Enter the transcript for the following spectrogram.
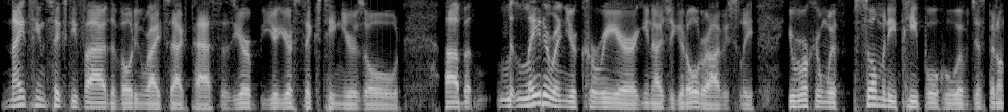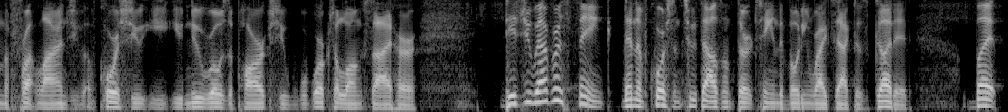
1965, uh, the Voting Rights Act passes. You're you're, you're 16 years old. Uh, but l- later in your career, you know, as you get older, obviously, you're working with so many people who have just been on the front lines. You've, of course, you, you, you knew Rosa Parks. You worked alongside her. Did you ever think? Then, of course, in 2013, the Voting Rights Act is gutted. But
